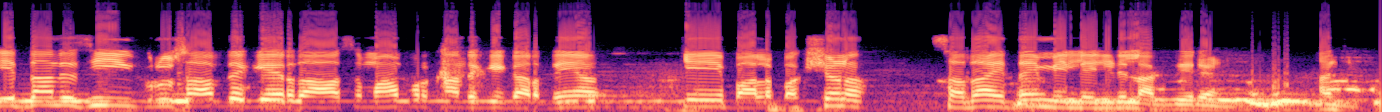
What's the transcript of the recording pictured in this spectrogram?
ਇਦਾਂ ਦੇ ਅਸੀਂ ਗੁਰੂ ਸਾਹਿਬ ਦੇ ਅੱਗੇ ਅਰਦਾਸ, ਮਹਾਂਪੁਰਖਾਂ ਦੇ ਅੱਗੇ ਕਰਦੇ ਆ ਕਿ ਬਲ ਬਖਸ਼ਣ, ਸਦਾ ਇਦਾਂ ਹੀ ਮੇਲੇ ਜਿਹੜੇ ਲੱਗਦੇ ਰਹਿਣ। ਹਾਂਜੀ।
